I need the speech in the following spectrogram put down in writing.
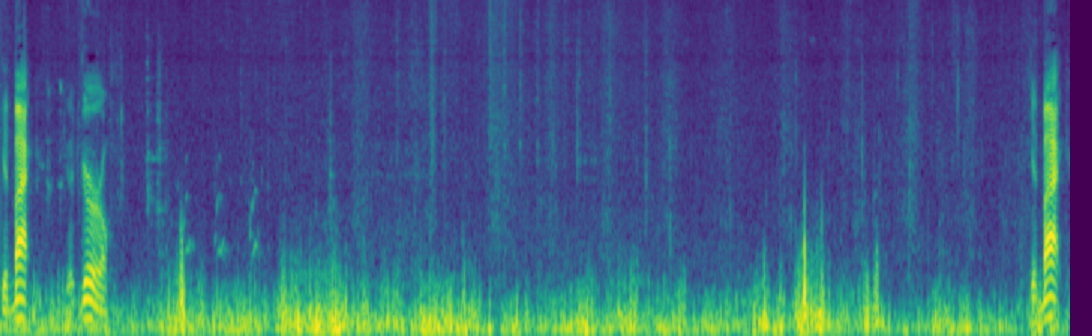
Get back. Good girl. Get back.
